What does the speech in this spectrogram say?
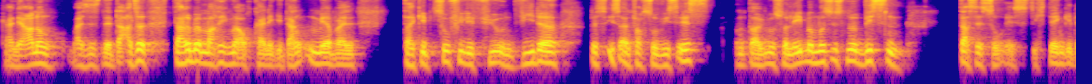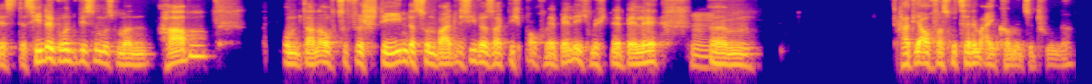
keine Ahnung, weiß es nicht. Also darüber mache ich mir auch keine Gedanken mehr, weil da gibt es so viele Für und Wider. Das ist einfach so, wie es ist. Und da muss man leben. Man muss es nur wissen, dass es so ist. Ich denke, das, das Hintergrundwissen muss man haben, um dann auch zu verstehen, dass so ein Wide Receiver sagt, ich brauche mehr Bälle, ich möchte mehr Bälle. Hm. Ähm, hat ja auch was mit seinem Einkommen zu tun. Ne?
